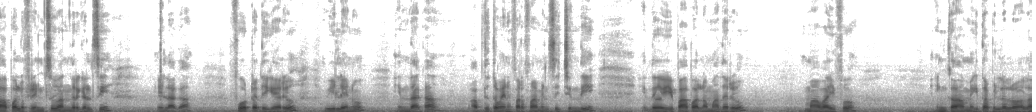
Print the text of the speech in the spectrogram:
పాప వాళ్ళ ఫ్రెండ్స్ అందరు కలిసి ఇలాగా ఫోటో దిగారు. వీళ్ళేను ఇందాక అద్భుతమైన పర్ఫార్మెన్స్ ఇచ్చింది. ఇది ఈ పాప వాళ్ళ మదరు మా వైఫ్ ఇంకా మిగతా పిల్లలు వాళ్ళ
